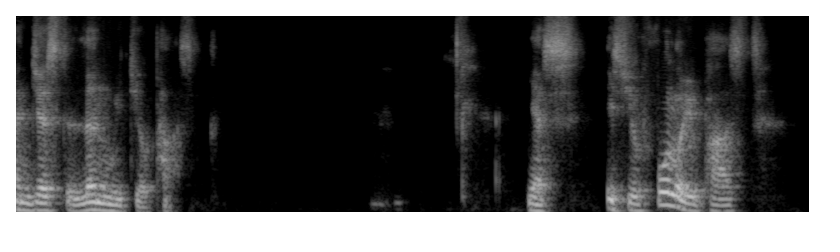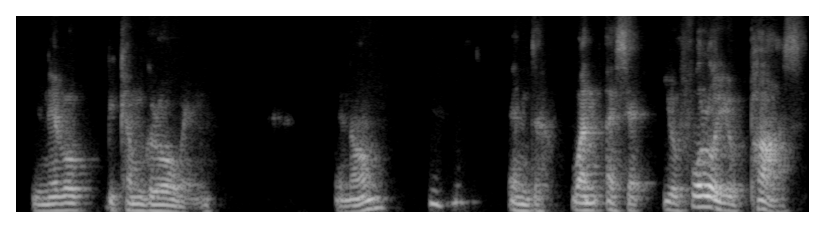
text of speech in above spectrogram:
and just learn with your past. Yes, if you follow your past, you never become growing, you know? Mm-hmm. And when I said you follow your past,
